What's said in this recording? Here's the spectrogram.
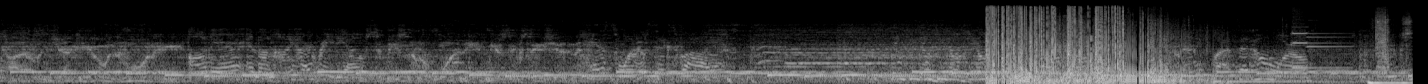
Kyle and Jackie O in the morning. On air and on iHeartRadio. Sydney's number one hit music station. Kiss 1065.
